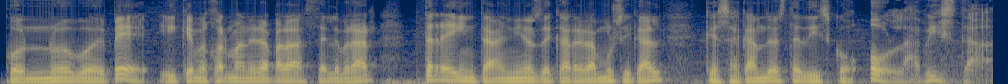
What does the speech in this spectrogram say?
con nuevo EP y qué mejor manera para celebrar 30 años de carrera musical que sacando este disco o la vista.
